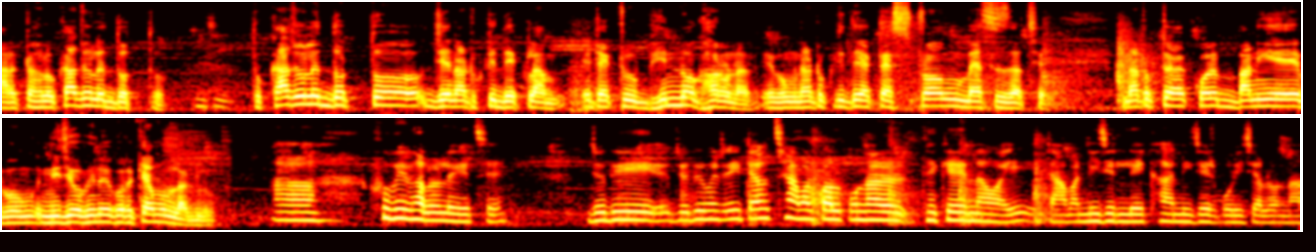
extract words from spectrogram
আর একটা হলো কাজলের দত্ত। তো কাজলের দত্ত যে নাটকটি দেখলাম এটা একটু ভিন্ন ঘরনার এবং নাটকটিতে একটা স্ট্রং মেসেজ আছে। নাটকটা করে বানিয়ে এবং নিজে অভিনয় করে কেমন লাগল? খুবই ভালো লেগেছে। যদি যদি মানে এটা হচ্ছে আমার কল্পনার থেকে নেওয়াই এটা আমার নিজের লেখা নিজের পরিচালনা।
